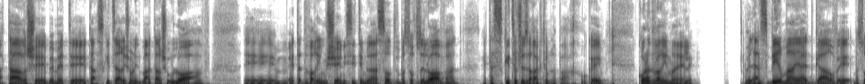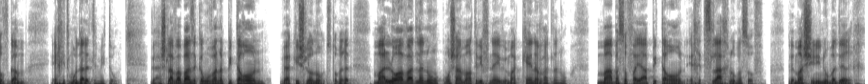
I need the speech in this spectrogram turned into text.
האתר שבאמת, את הסקיצה הראשונית באתר שהוא לא אהב, אה, את הדברים שניסיתם לעשות ובסוף זה לא עבד. את הסקיצות שזרקתם לפח, אוקיי? כל הדברים האלה. ולהסביר מה היה האתגר ובסוף גם איך התמודדתם איתו. והשלב הבא זה כמובן הפתרון והכישלונות. זאת אומרת, מה לא עבד לנו, כמו שאמרתי לפני, ומה כן עבד לנו. מה בסוף היה הפתרון, איך הצלחנו בסוף, ומה שינינו בדרך,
